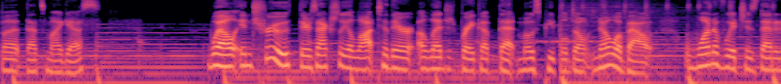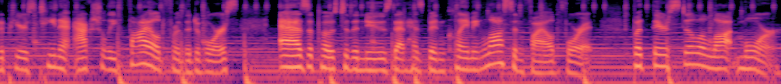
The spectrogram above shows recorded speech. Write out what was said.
But that's my guess. Well, in truth, there's actually a lot to their alleged breakup that most people don't know about. One of which is that it appears Tina actually filed for the divorce, as opposed to the news that has been claiming Lawson filed for it. But there's still a lot more.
